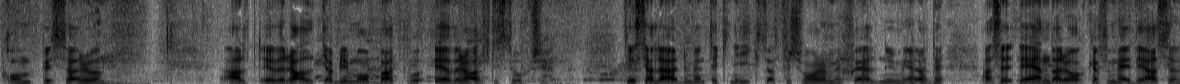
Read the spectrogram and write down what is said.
kompisar och allt överallt. Jag blir mobbad på överallt i stort sett. Tills jag lärde mig en teknik så att försvara mig själv numera. Det, alltså, det enda raka för mig det är alltså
